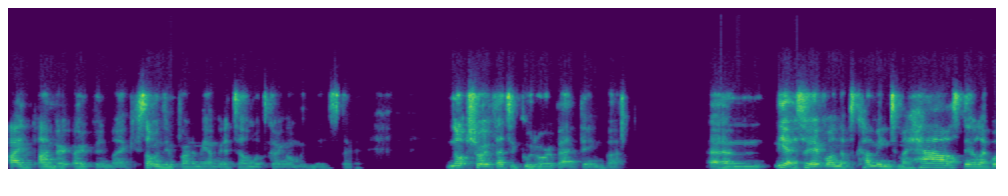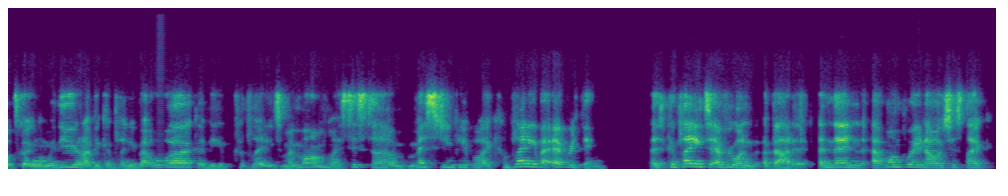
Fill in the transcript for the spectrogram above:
I, I'm very open. Like if someone's in front of me, I'm going to tell them what's going on with me. So not sure if that's a good or a bad thing, but um, yeah, so everyone that was coming to my house, they were like, what's going on with you? And I'd be complaining about work. I'd be complaining to my mom, my sister, messaging people, like complaining about everything, and complaining to everyone about it. And then at one point I was just like,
